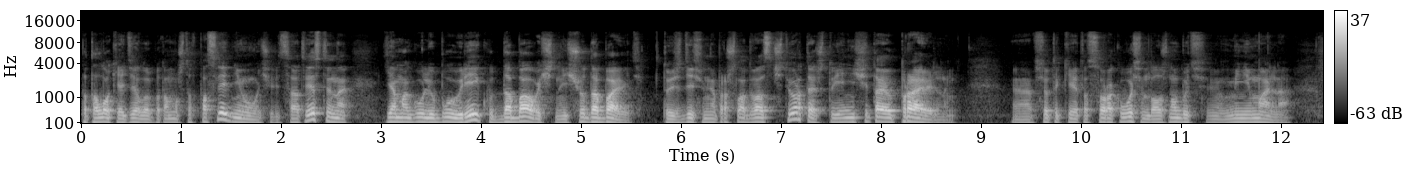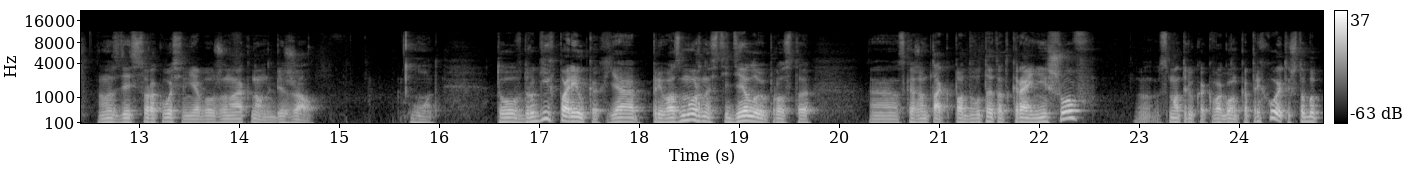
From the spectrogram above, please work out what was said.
потолок я делаю, потому что в последнюю очередь, соответственно, я могу любую рейку добавочно еще добавить. То есть здесь у меня прошла 24 что я не считаю правильным. Э, Все-таки это 48 должно быть минимально. Но здесь 48 я бы уже на окно набежал. Вот. То в других парилках я при возможности делаю просто Э, скажем так, под вот этот крайний шов, э, смотрю, как вагонка приходит, и чтобы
